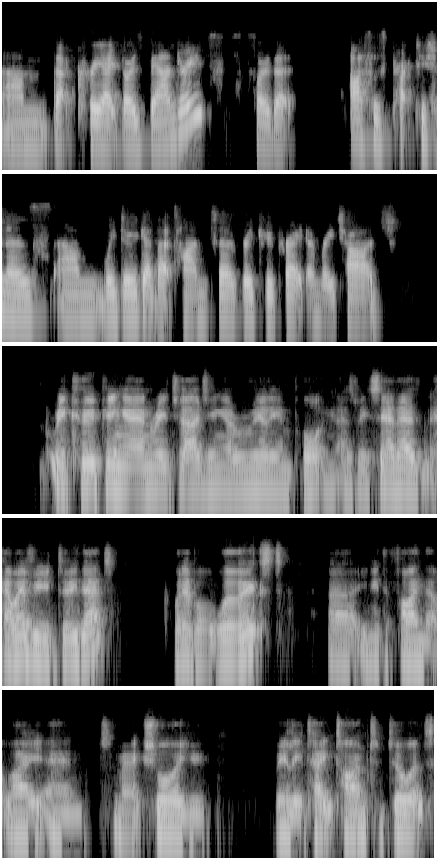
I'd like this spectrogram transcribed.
um, that create those boundaries so that us as practitioners, um, we do get that time to recuperate and recharge. Recouping and recharging are really important, as we said. However, you do that, whatever works, uh, you need to find that way and make sure you really take time to do it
